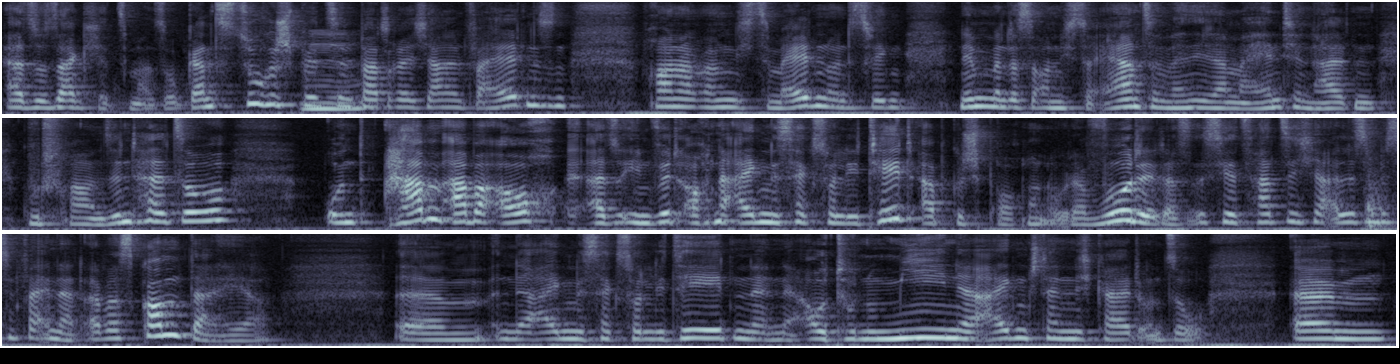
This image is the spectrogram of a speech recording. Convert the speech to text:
Also sage ich jetzt mal so, ganz zugespitzt in patriarchalen Verhältnissen. Frauen haben einfach nichts zu melden und deswegen nimmt man das auch nicht so ernst. Und wenn sie dann mal Händchen halten, gut, Frauen sind halt so. Und haben aber auch, also ihnen wird auch eine eigene Sexualität abgesprochen oder wurde. Das ist jetzt, hat sich ja alles ein bisschen verändert. Aber es kommt daher ähm, eine eigene Sexualität, eine, eine Autonomie, eine Eigenständigkeit und so. Ähm,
